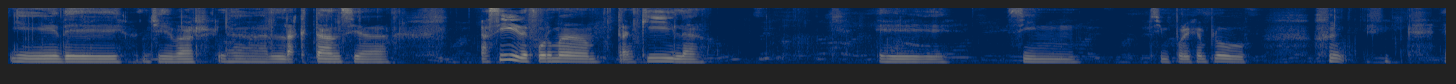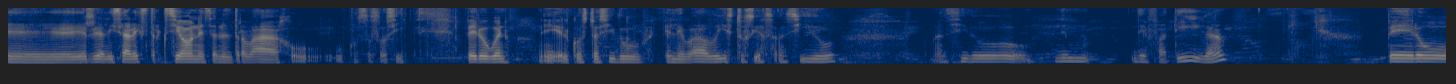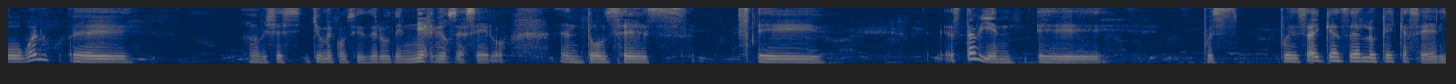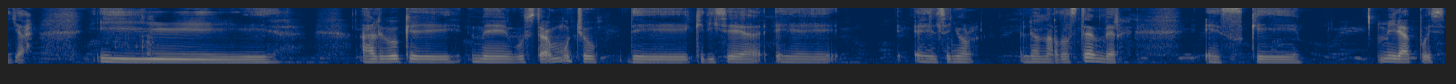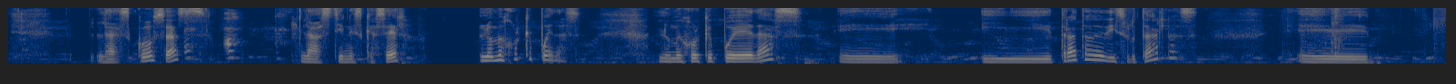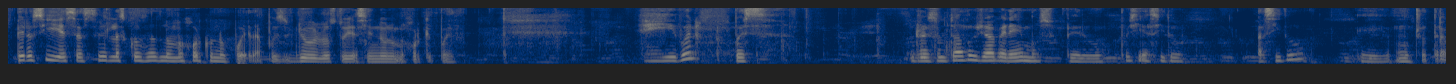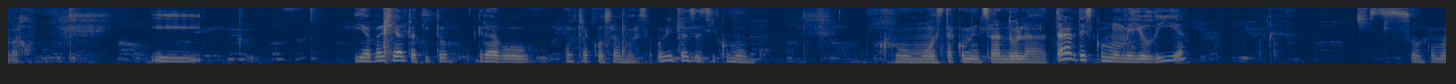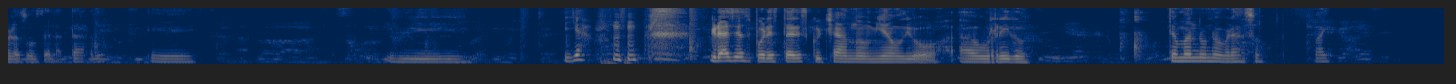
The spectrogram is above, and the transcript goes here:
y de llevar la lactancia así de forma tranquila, eh, sin, sin, por ejemplo, eh, realizar extracciones en el trabajo o cosas así. Pero bueno, eh, el costo ha sido elevado y estos días han sido, han sido de, fatiga. Pero bueno, eh, a veces yo me considero de nervios de acero. Entonces, está bien. pues, pues hay que hacer lo que hay que hacer y ya. Y algo que me gusta mucho de que dice eh, el señor Leonardo Stenberg es que, mira, pues las cosas las tienes que hacer lo mejor que puedas, lo mejor que puedas eh, y trata de disfrutarlas. Eh, pero sí, es hacer las cosas lo mejor que uno pueda. Pues yo lo estoy haciendo lo mejor que puedo. Y bueno, pues resultados ya veremos, pero pues sí ha sido, ha sido eh, mucho trabajo. Y, y a ver si al ratito grabo otra cosa más. Ahorita es así como, como está comenzando la tarde, es como mediodía. Son como las 2 de la tarde. Eh, y, y ya. Gracias por estar escuchando mi audio aburrido. Te mando un abrazo. Bye.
